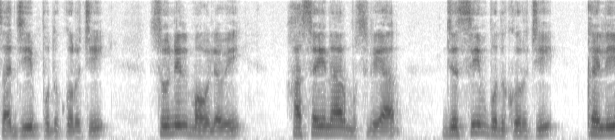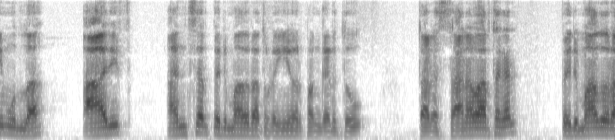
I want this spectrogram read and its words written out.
സജീബ് പുതുക്കുറിച്ചി സുനിൽ മൗലവി ഹസൈനാർ മുസ്ലിയാർ ജസീം പുതുക്കുറിച്ചി ഖലീമുല്ല ആരിഫ് അൻസർ പെരുമാതുറ തുടങ്ങിയവർ പങ്കെടുത്തു. തലസ്ഥാന വാർത്തകൾ പെരുമാതുറ.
